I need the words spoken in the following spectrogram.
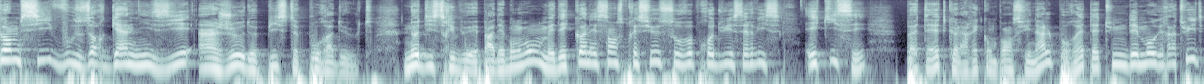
comme si vous organisiez un jeu de pistes pour adultes. Ne distribuez pas des bonbons, mais des connaissances précieuses sur vos produits et services. Et qui sait, Peut-être que la récompense finale pourrait être une démo gratuite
